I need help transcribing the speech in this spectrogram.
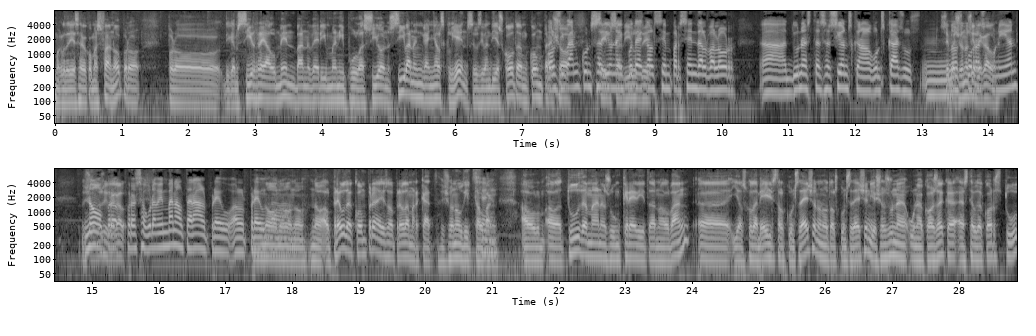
m'agradaria saber com es fa, no? Però, però diguem, si realment van haver-hi manipulacions, si van enganyar els clients, els van dir, escolta, em compra o això... O si van concedir una hipoteca al 100% del valor eh, d'unes taxacions que en alguns casos mm, sí, no es corresponien... No això no, no però, però segurament van alterar el preu, el preu no, de... No, no, no. El preu de compra és el preu de mercat. Això no ho dicta sí. el banc. El, el, tu demanes un crèdit en el banc eh, i, escolta, ells te'l concedeixen o no te'ls concedeixen i això és una, una cosa que esteu d'acord tu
